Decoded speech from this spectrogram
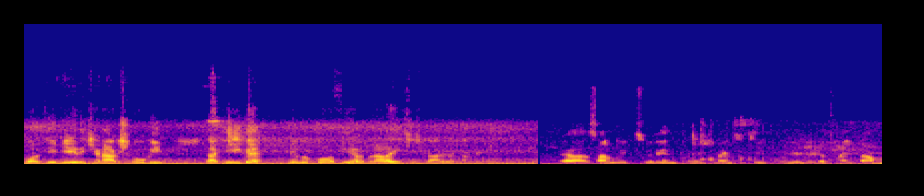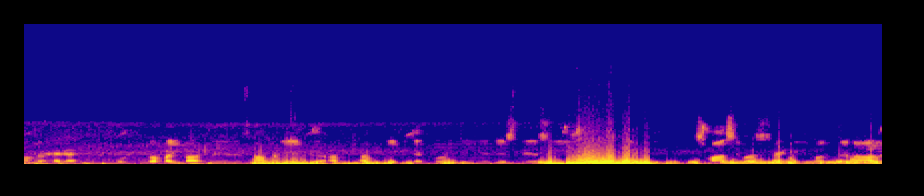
ਮੁਰਜੀ ਜੇ ਇਹਦੀ ਸ਼ਨਾਖਤ ਹੋਊਗੀ ਤਾਂ ਠੀਕ ਹੈ। ਨਹੀਂ ਕੋਈ ਦੀ ਹੈਲਪ ਨਾਲ ਅਸੀਂ ਸ਼ਿਕਾਰ ਇਹਦਾ ਕਰਦੇ ਹਾਂ। ਇਹ ਸਾਨੂੰ ਇੱਕ ਸਵੇਰੇ ਇਨਫੋਰਮੇਸ਼ਨ ਆਈ ਸੀ ਕਿ ਜਿਹੜਾ ਸਾਈਂ ਧਾਮ ਮੰਦਿਰ ਹੈਗਾ ਉਹ ਪੂਰਾ ਬਾਈਪਾਸ ਦੇ ਸਾਹਮਣੇ ਇੱਕ ਅਰਥਾਤ ਦੀ ਇੱਕ ਡੈਡ ਬੋਡੀ ਪਈ ਹੈ ਜਿਸ ਤੇ ਅਸੀਂ ਸਮਾਜ ਸੇਵਾ ਸੁਸਾਇਟੀ ਦੀ ਮਦਦ ਦੇ ਨਾਲ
